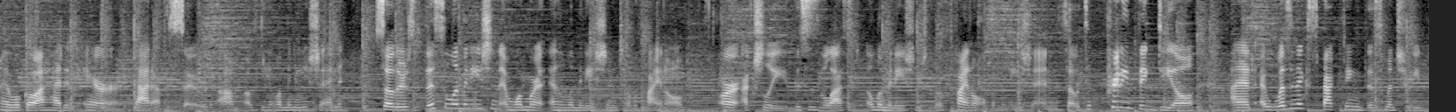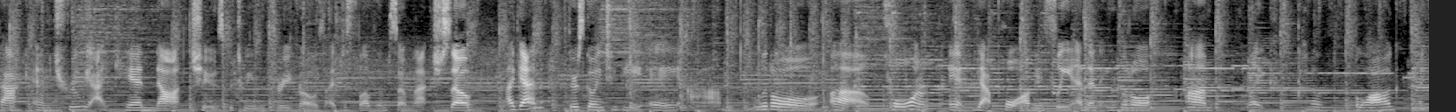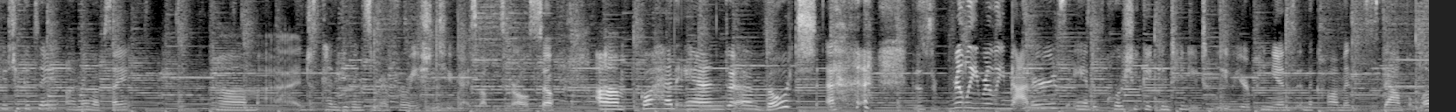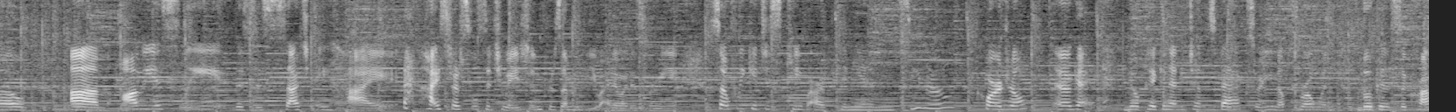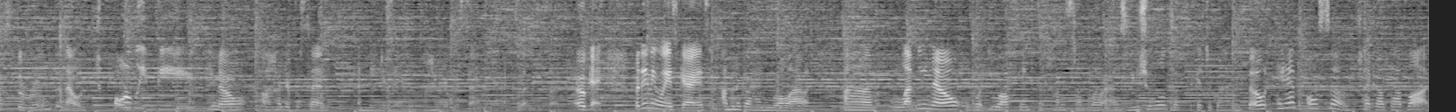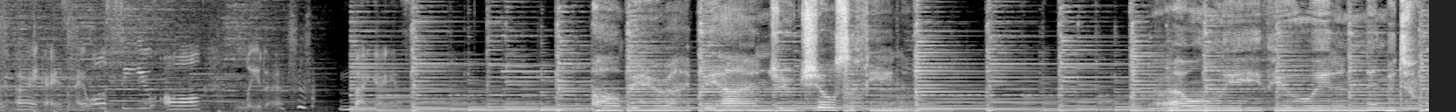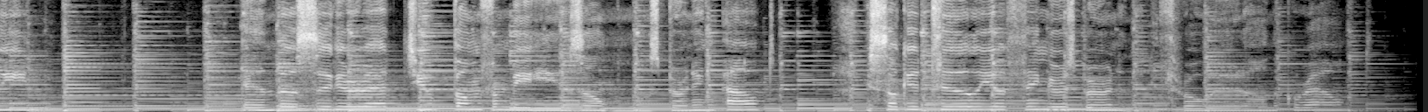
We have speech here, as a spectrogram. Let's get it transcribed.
I will go ahead and air that episode um, of the elimination. So there's this elimination and one more elimination until the final. Or actually, this is the last elimination to the final elimination. So it's a pretty big deal, and I wasn't expecting this much feedback, and truly, I cannot choose between the three girls. I just love them so much. So again, there's going to be a um, little uh, poll, and, yeah, poll obviously, and then a little um, like kind of blog, I guess you could say, on my website. Um, just kind of giving some information to you guys about these girls. So um, go ahead and uh, vote. this really, really matters. And of course, you could continue to leave your opinions in the comments down below. Um, obviously, this is such a high, high stressful situation for some of you. I know it is for me. So if we could just keep our opinions, you know, cordial, okay? No picking at each other's backs or, you know, throwing boogers across the room, then that would totally be, you know, 100% amazing. 100%, Okay, but anyways, guys, I'm gonna go ahead and roll out. Um, let me know what you all think in the comments down below as usual. Don't forget to go ahead and vote and also check out that blog. Alright, guys, I will see you all later. Bye, guys. I'll be right behind you, Josephine. I won't leave you waiting in between. And the cigarette you bummed from me is almost burning out. You suck it till your fingers burn and then you throw it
